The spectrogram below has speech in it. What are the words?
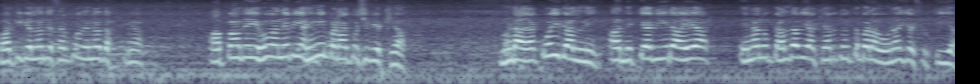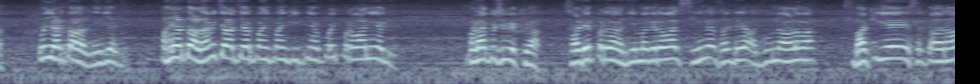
ਬਾਕੀ ਗੱਲਾਂ ਤੇ ਸਭ ਕੁਝ ਇਹਨਾਂ ਦੱਸਦੀਆਂ। ਆਪਾਂ ਤੇ ਇਹੋ ਆਨੇ ਵੀ ਅਸੀਂ ਵੀ ਬੜਾ ਕੁਝ ਵੇਖਿਆ। ਮੰਡਾਇਆ, ਕੋਈ ਗੱਲ ਨਹੀਂ। ਆ ਨਿੱਕੇ ਵੀਰ ਆਏ ਆ। ਇਹਨਾਂ ਨੂੰ ਕੱਲ ਦਾ ਵੀ ਆਖਿਆ ਵੀ ਤੁਸੀਂ ਘਬਰਾਓ ਨਾ, ਜੇ ਛੁੱਟੀ ਆ। ਕੋਈ ਹੜਤਾਲ ਨਹੀਂ ਜੀ ਹੈਗੀ। ਅਸੀਂ ਹੜਤਾਲਾਂ ਵੀ ਚਾਰ ਚਾਰ ਪੰਜ ਪੰਜ ਕੀਤੀਆਂ, ਕੋਈ ਪਰਵਾਹ ਨਹੀਂ ਹੈਗੀ। ਬੜਾ ਕੁਝ ਵੇਖਿਆ। ਸਾਡੇ ਪ੍ਰਧਾਨ ਜੀ ਮਗਰਵਾਲ ਸੀਨੀਅਰ ਸਾਡੇ ਆਗੂ ਨਾਲ ਵਾ। ਬਾਕੀ ਇਹ ਸਰਕਾਰਾਂ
